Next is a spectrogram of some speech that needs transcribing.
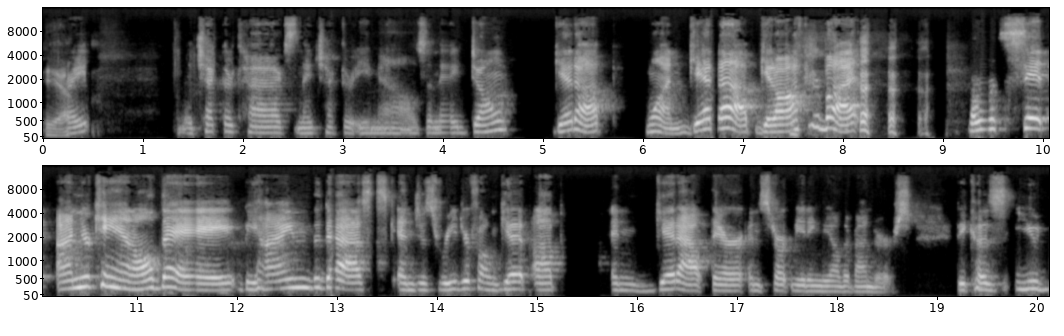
yeah right and they check their texts and they check their emails and they don't get up one, get up, get off your butt. Don't sit on your can all day behind the desk and just read your phone. Get up and get out there and start meeting the other vendors because you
